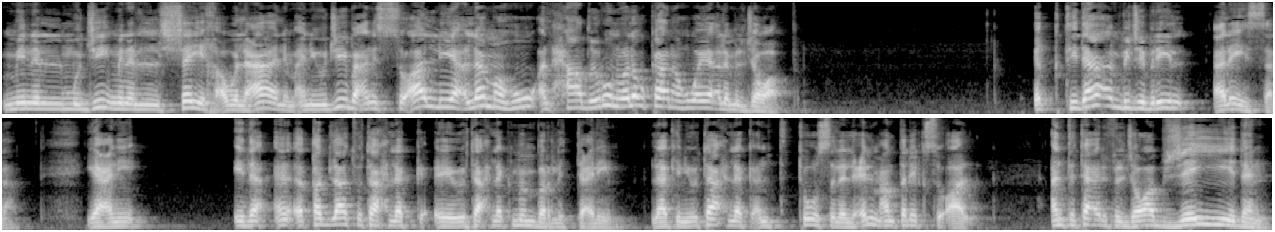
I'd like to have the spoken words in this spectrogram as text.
من المجيب من الشيخ أو العالم أن يجيب عن السؤال ليعلمه الحاضرون ولو كان هو يعلم الجواب. اقتداء بجبريل عليه السلام. يعني إذا قد لا تتاح لك يتاح لك منبر للتعليم لكن يتاح لك أن توصل العلم عن طريق سؤال أنت تعرف الجواب جيدا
